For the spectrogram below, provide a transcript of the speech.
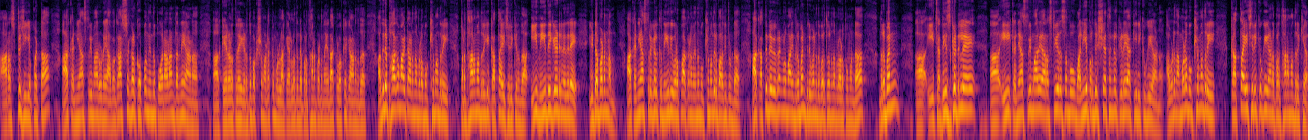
അറസ്റ്റ് ചെയ്യപ്പെട്ട ആ കന്യാസ്ത്രീമാരുടെ അവകാശങ്ങൾക്കൊപ്പം നിന്ന് പോരാടാൻ തന്നെയാണ് കേരളത്തിലെ ഇടതുപക്ഷം അടക്കമുള്ള കേരളത്തിന്റെ പ്രധാനപ്പെട്ട നേതാക്കളൊക്കെ കാണുന്നത്. അതിന്റെ ഭാഗമായിട്ടാണ് നമ്മുടെ മുഖ്യമന്ത്രി പ്രധാനമന്ത്രിക്ക് കത്തയച്ചിരിക്കുന്നത്. ഈ നീതികേടിനെതിരെ ഇടപെടണം. ആ കന്യാസ്ത്രീകൾക്ക് നീതി ഉറപ്പാക്കണമെന്ന് മുഖ്യമന്ത്രി പറഞ്ഞിട്ടുണ്ട്. ആ കത്തിന്റെ വിവരങ്ങളുമായി നിർബൻ തിരുവനന്തപുരത്ത് നിന്ന് നമ്മളോടൊപ്പമുണ്ട്. നിർബൻ ഈ ഛത്തീസ്ഗഡിലെ ഈ കന്യാസ്ത്രീമാരെ അറസ്റ്റ് ചെയ്ത സംഭവം വലിയ പ്രതിഷേധങ്ങൾക്ക് ഇടയാക്കിയിരിക്കുകയാണ്. അവിടെ നമ്മുടെ മുഖ്യമന്ത്രി കത്തയച്ചിരിക്കുകയാണ് പ്രധാനമന്ത്രിക്ക്.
